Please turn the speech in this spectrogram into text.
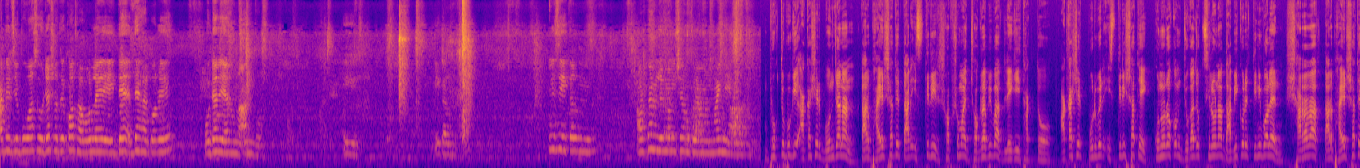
আগের যে বউ আছে ওইটার সাথে কথা বলে এই দেখা করে ওইটারই এখন আনব। এই এই কারণে। এই কারণে। আমার ফ্যামিলির মানুষের এখন আমার মাইনে ভুক্তভোগী আকাশের বোন জানান, তার ভাইয়ের সাথে তার স্ত্রীর সবসময় ঝগড়া বিবাদ লেগেই থাকত। আকাশের পূর্বের স্ত্রীর সাথে কোনো রকম যোগাযোগ ছিল না দাবি করে তিনি বলেন, সারা রাত তার ভাইয়ের সাথে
